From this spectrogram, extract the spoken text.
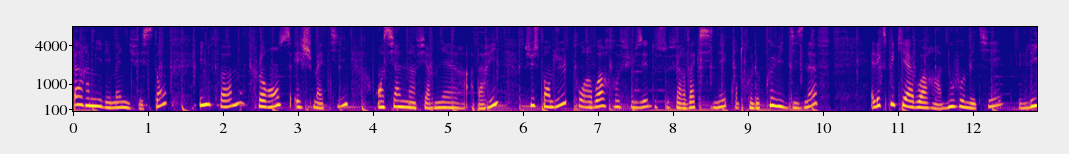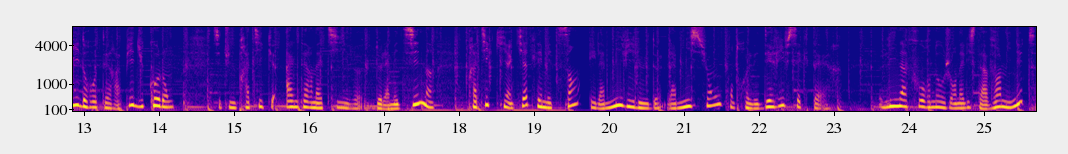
parmi les manifestants, une femme, Florence Eschmati, ancienne infirmière à Paris, suspendue pour avoir refusé de se faire vacciner contre le Covid-19. Elle expliquait avoir un nouveau métier, l'hydrothérapie du côlon. C'est une pratique alternative de la médecine, pratique qui inquiète les médecins et la Mivilude, la mission contre les dérives sectaires. Lina Fourneau, journaliste à 20 minutes,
